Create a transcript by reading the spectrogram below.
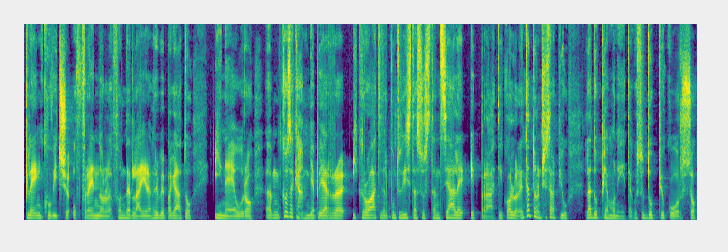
Plenkovic offrendolo alla von der Leyen avrebbe pagato in euro. Um, cosa cambia per i croati dal punto di vista sostanziale e pratico? Allora, intanto non ci sarà più la doppia moneta, questo doppio corso.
